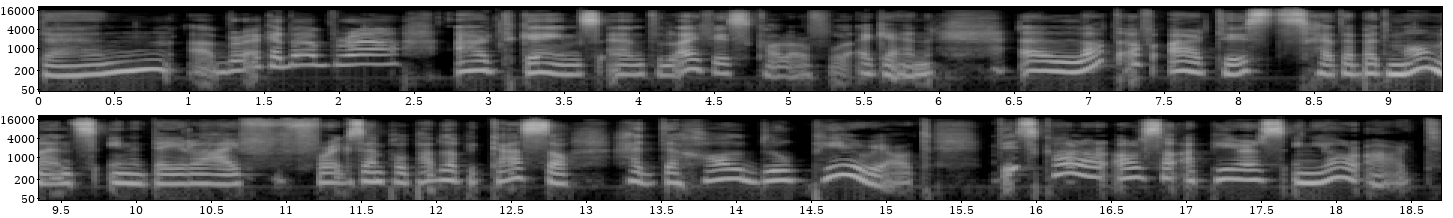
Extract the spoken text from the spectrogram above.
than abracadabra, art games and life is colorful again. A lot of artists had bad moments in their life. For example, Pablo Picasso had the whole blue period. This color also appears in your art.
